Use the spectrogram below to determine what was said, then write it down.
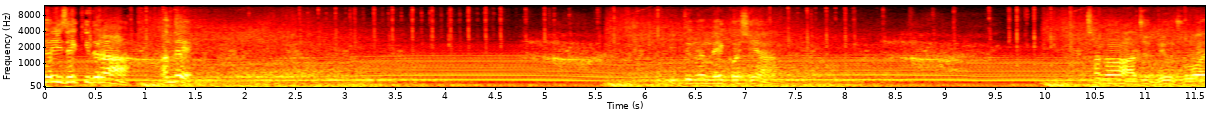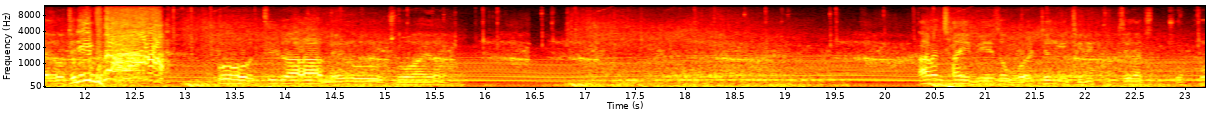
비켜 이 새끼들아! 안돼! 1등은 내 것이야. 차가 아주 매우 좋아요. 드리프! 보트가 매우 좋아요. 다른 차에 비해서 월등히 드리프트가 좀 좋고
